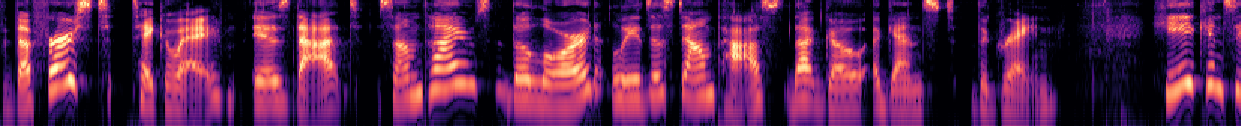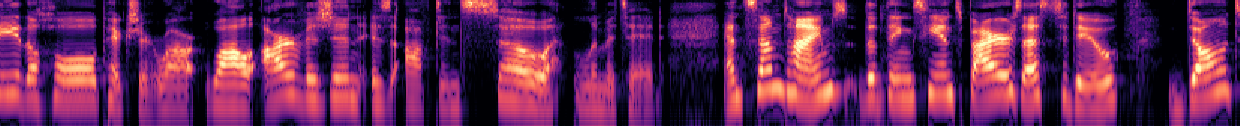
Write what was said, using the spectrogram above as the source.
The first takeaway is that sometimes the Lord leads us down paths that go against the grain. He can see the whole picture while, our vision is often so limited. And sometimes the things he inspires us to do don't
